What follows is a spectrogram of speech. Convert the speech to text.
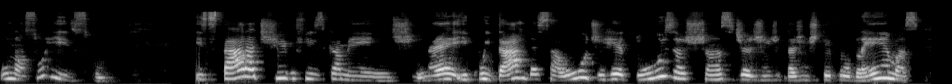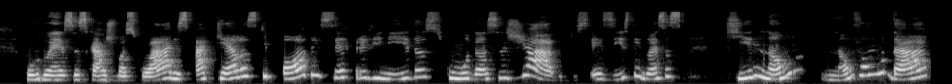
o nosso risco. Estar ativo fisicamente, né, e cuidar da saúde reduz a chance de a gente, da gente ter problemas por doenças cardiovasculares, aquelas que podem ser prevenidas com mudanças de hábitos. Existem doenças que não não vão mudar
